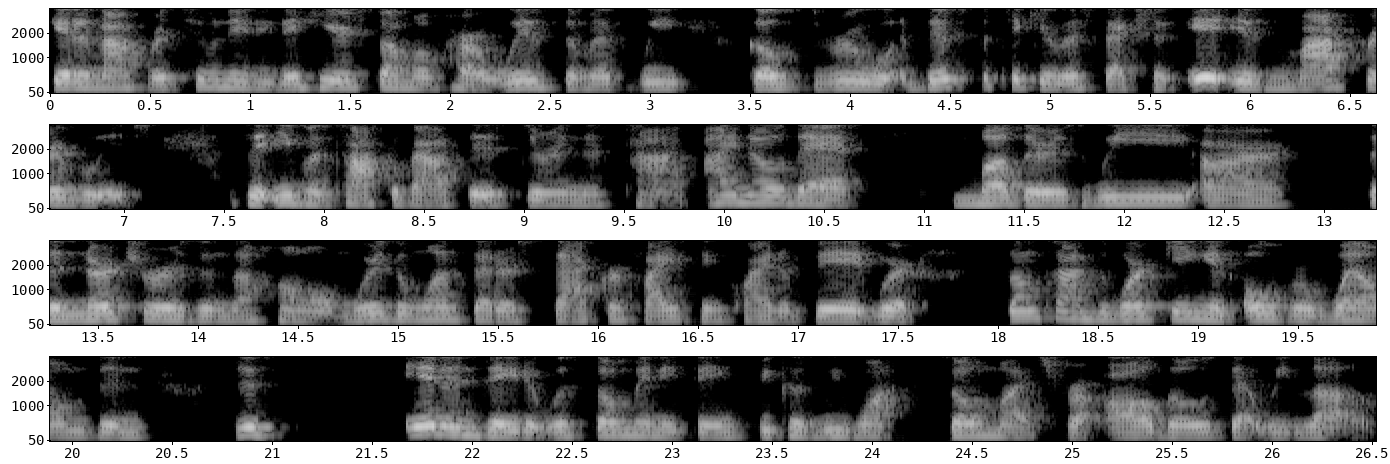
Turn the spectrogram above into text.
get an opportunity to hear some of her wisdom as we go through this particular section. It is my privilege to even talk about this during this time. I know that mothers, we are the nurturers in the home. We're the ones that are sacrificing quite a bit. We're sometimes working and overwhelmed and just inundated with so many things because we want so much for all those that we love.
